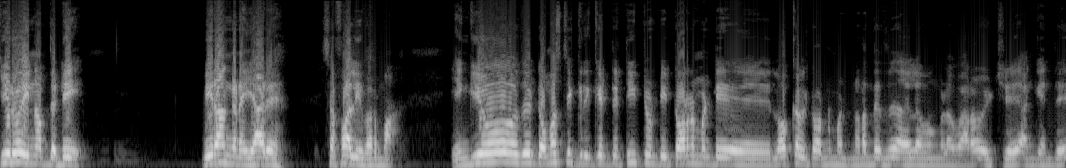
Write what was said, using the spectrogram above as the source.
ஹீரோயின் ஆஃப் த டே வீராங்கனை யாரு? சஃபாலி வர்மா. எங்கேயோ இது domestic cricket T twenty tournament local tournament நடந்தது. அதில் அவங்கள வர வச்சு அங்கேருந்து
